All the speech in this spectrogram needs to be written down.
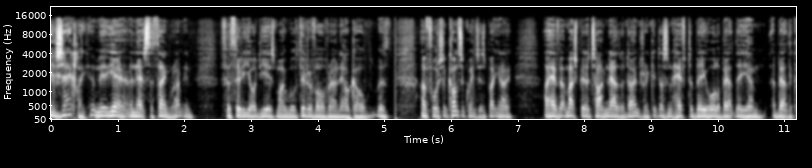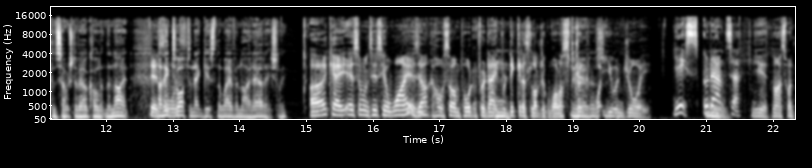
Exactly. I mean, yeah, and that's the thing, right? I mean, for 30 odd years, my world did revolve around alcohol with unfortunate consequences. But, you know, I have a much better time now that I don't drink. It doesn't have to be all about the um, about the consumption of alcohol at the night. Yeah, I think too often that gets in the way of a night out, actually. Uh, okay, as someone says here, why is alcohol so important for a date? Ridiculous logic, Wallace. Drink it is, what you enjoy. Yes, good answer. Yeah, nice one.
